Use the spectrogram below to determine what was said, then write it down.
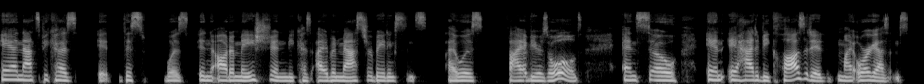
And that's because it this was in automation because I've been masturbating since I was five years old. And so, and it had to be closeted, my orgasms,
